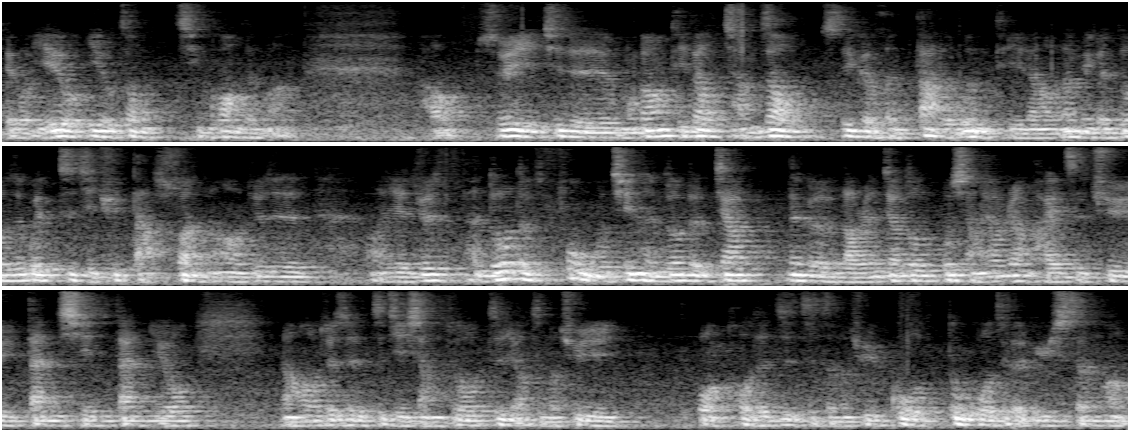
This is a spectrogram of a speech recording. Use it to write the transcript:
对不？也有也有这种情况的嘛。好，所以其实我们刚刚提到长照是一个很大的问题，然后那每个人都是为自己去打算，然后就是啊，也就是很多的父母亲，很多的家那个老人家都不想要让孩子去担心担忧，然后就是自己想说自己要怎么去往后的日子怎么去过度过这个余生哦，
